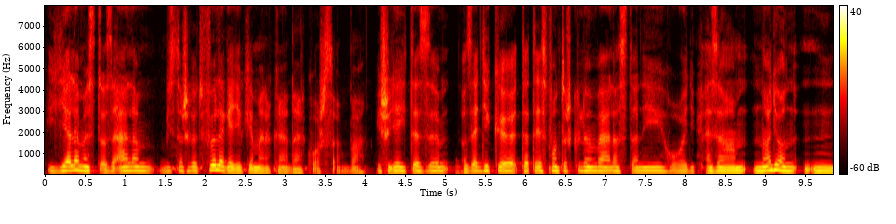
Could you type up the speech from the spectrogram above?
így jellemezte az állambiztonságot, főleg egyébként már a Kádár korszakban. És ugye itt ez az egyik, tehát ez fontos külön választani, hogy ez a nagyon mm,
